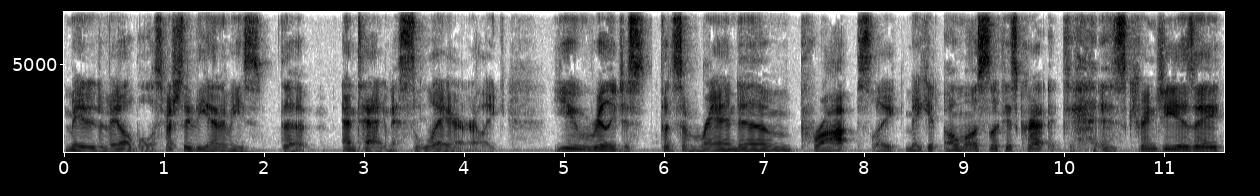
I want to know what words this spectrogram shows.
made it available, especially the enemies, the antagonist's lair. Like, you really just put some random props, like make it almost look as cra- as cringy as a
